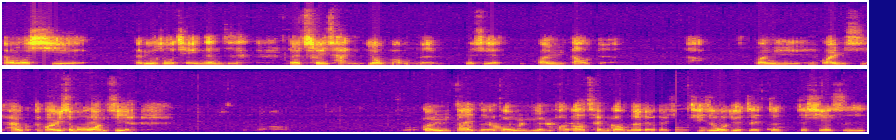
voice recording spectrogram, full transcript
当我写，那，例如说，我前一阵子在摧残幼鹏的那些关于道德啊，关于关于戏，还有关于什么我忘记了，关于道德，关于远方，哦，成功，对对对，其实我觉得这这这些是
